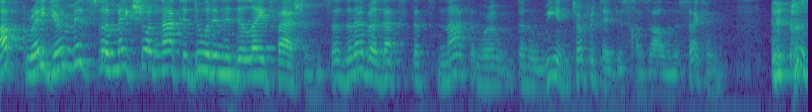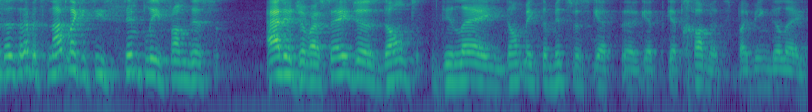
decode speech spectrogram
upgrade your mitzvah, make sure not to do it in a delayed fashion. Says the Rebbe, that's, that's not, we're going to reinterpret this Chazal in a second. Says the Rebbe, it's not like it's simply from this adage of our sages, don't delay, don't make the mitzvahs get, uh, get, get chametz by being delayed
